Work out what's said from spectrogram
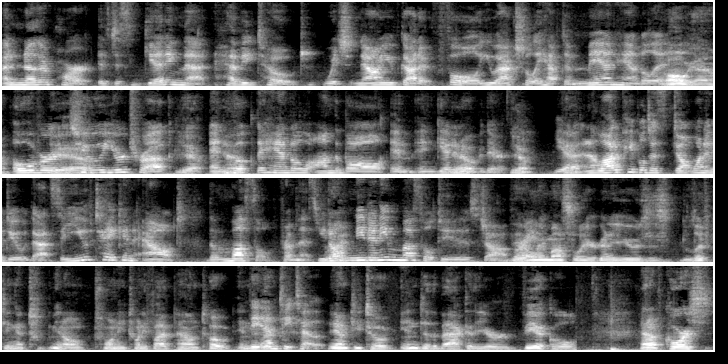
Another part is just getting that heavy tote, which now you've got it full. You actually have to manhandle it Oh yeah, over yeah. to your truck yeah. and yeah. hook the handle on the ball and, and get it over there. Yep. Yeah, and a lot of people just don't want to do that. So you've taken out the muscle from this. You don't need any muscle to do this job, The right? only muscle you're going to use is lifting a you know 20 25 pound tote into the the, empty tote. the empty tote into the back of your vehicle. And of course,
